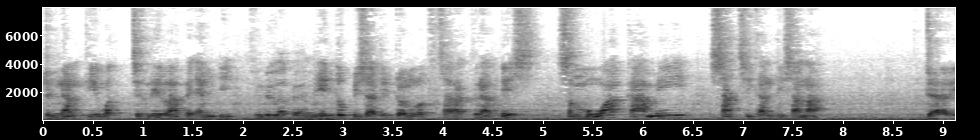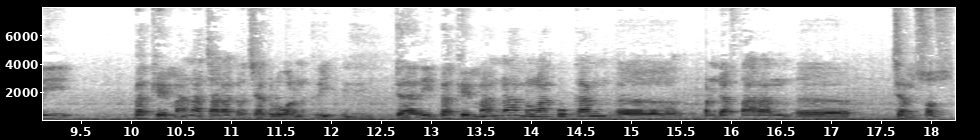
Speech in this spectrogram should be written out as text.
dengan keyword jendela PMI. Jendela PMI. Itu bisa di-download secara gratis. Semua kami sajikan di sana dari bagaimana cara kerja ke luar negeri, Hmm. dari bagaimana melakukan eh, pendaftaran eh, jamsos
